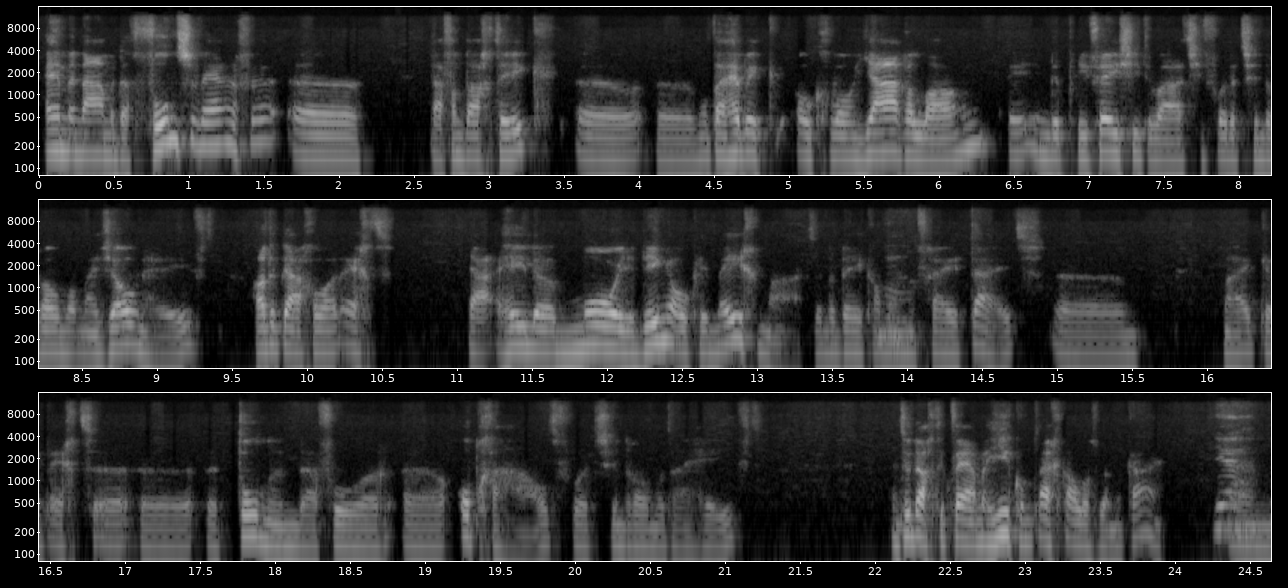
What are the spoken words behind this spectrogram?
en met name dat fondsenwerven daarvan dacht ik, uh, uh, want daar heb ik ook gewoon jarenlang in de privé-situatie voor het syndroom wat mijn zoon heeft, had ik daar gewoon echt ja, hele mooie dingen ook in meegemaakt. En dat deed ik allemaal ja. in mijn vrije tijd. Uh, maar ik heb echt tonnen daarvoor opgehaald voor het syndroom wat hij heeft. En toen dacht ik van ja, maar hier komt eigenlijk alles bij elkaar. Ja. En,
